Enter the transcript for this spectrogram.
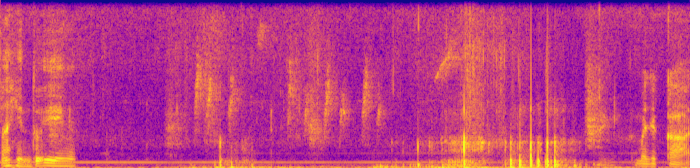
มาเห็นตัวเองอะบรรยากาศ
